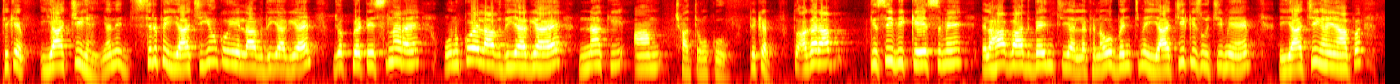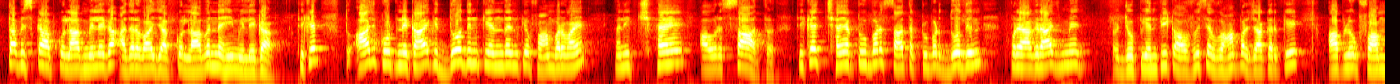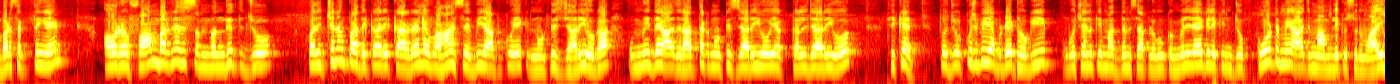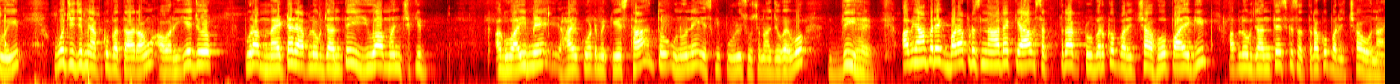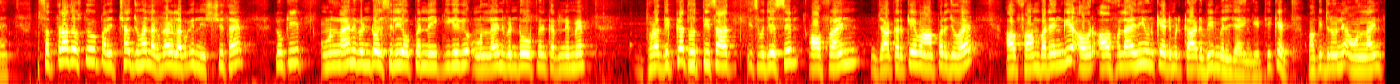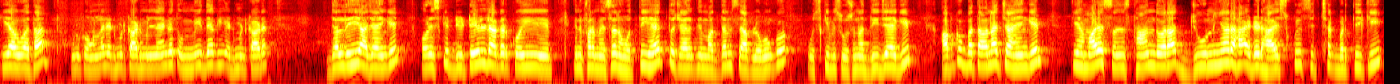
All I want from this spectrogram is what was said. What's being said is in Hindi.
ठीक है, याची हैं। यानी सिर्फ़ याचियों को ये लाभ दिया गया है, जो पिटिशनर हैं, उनको ये लाभ दिया गया है, ना कि आम छात्रों को, ठीक है। तो अगर आप किसी भी केस में इलाहाबाद बेंच या लखनऊ बेंच में याची की सूची में है याची हैं पर, तब इसका आपको लाभ मिलेगा अदरवाइज़ आपको लाभ नहीं मिलेगा। ठीक है? तो आज कोर्ट ने कहा है कि दो दिन के अंदर इनके फॉर्म भरवाएँ, यानी छः और सात। ठीक है? छः अक्टूबर, सात अक्टूबर, दो दिन प्रयागराज में जो पीएनपी का ऑफ़िस है, वहाँ पर जा कर के आप लोग फॉर्म भर सकते हैं। और फॉर्म भरने से संबंधित जो परीक्षण प्राधिकारी कार्यालय वहाँ से भी आपको एक नोटिस जारी होगा। उम्मीद है आज रात तक नोटिस जारी हो या कल जारी हो। ठीक है? तो जो कुछ भी अपडेट होगी, वो चैनल के माध्यम से आप लोगों को मिल जाएगी, लेकिन जो कोर्ट में आज मामले की सुनवाई हुई, वो चीज़ें मैं आपको बता रहा हूँ। और ये जो पूरा मैटर है, आप लोग जानते हैं, युवा मंच की अगुवाई में, हाई कोर्ट में केस था तो उन्होंने इसकी पूरी सूचना जो है वो दी है। अब यहाँ पर एक बड़ा प्रश्न आ रहा है, क्या सत्रह अक्टूबर को परीक्षा हो पाएगी? आप लोग जानते हैं इसके सत्रह को परीक्षा होना है। तो सत्रह दोस्तों, परीक्षा जो है लगभग लगभग निश्चित है, क्योंकि ऑनलाइन विंडो इसलिए ओपन नहीं की गई कि ऑनलाइन विंडो ओपन करने में थोड़ा दिक्कत होती साथ, इस वजह से ऑफलाइन जा करके वहाँ पर जो है आप फॉर्म भरेंगे और ऑफलाइन ही उनके एडमिट कार्ड भी मिल जाएँगे, ठीक है? बाकी जिन्होंने ऑनलाइन किया हुआ था, उनको ऑनलाइन एडमिट कार्ड मिल जाएँगे तो उम्मीद है कि एडमिट कार्ड जल्द ही आ जाएँगे। और इसकी डिटेल्ड अगर कोई इन्फॉर्मेशन होती है तो चैनल के माध्यम से आप लोगों को उसकी भी सूचना दी जाएगी। आपको बताना चाहेंगे कि हमारे संस्थान द्वारा जूनियर हाइडेड हाई स्कूल शिक्षक भर्ती की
